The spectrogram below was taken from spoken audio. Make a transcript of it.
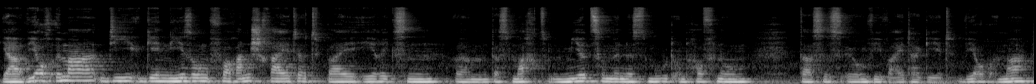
ja, wie auch immer die Genesung voranschreitet bei Eriksen, ähm, das macht mir zumindest Mut und Hoffnung, dass es irgendwie weitergeht. Wie auch immer.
